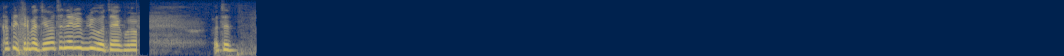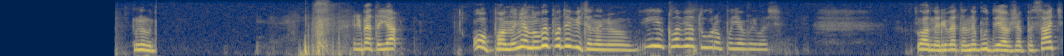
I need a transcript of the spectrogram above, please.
Капець, ребят, я оце не люблю, оце як воно. Оце. Ну. Ребята, я. Опа, ну ні, ну ви подивіться на нього. І клавіатура появилась. Ладно, ребята, не буду я вже писати.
